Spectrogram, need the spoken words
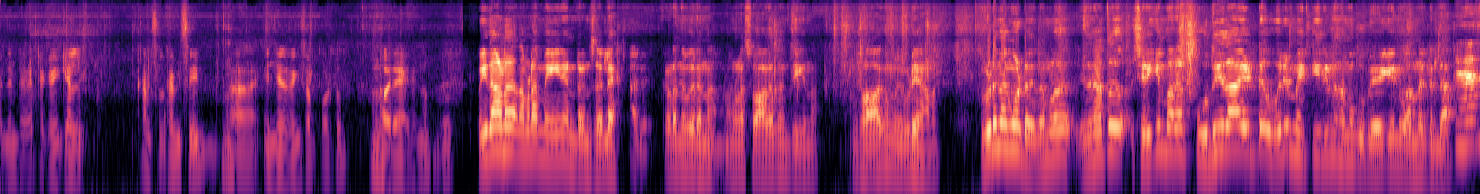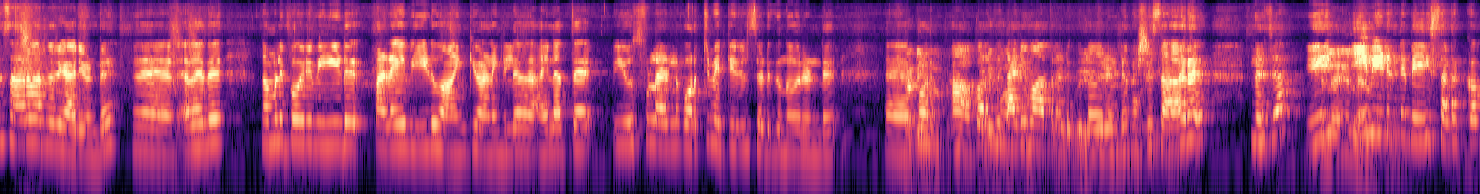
ഇതിന്റെ ടെക്നിക്കൽ കൺസൾട്ടൻസിയും എഞ്ചിനീയറിംഗ് സപ്പോർട്ടും അവരായിരുന്നു. അപ്പോൾ ഇതാണ് നമ്മുടെ മെയിൻ എൻട്രൻസ് അല്ലേ? കടന്നു വരുന്ന നമ്മളെ സ്വാഗതം ചെയ്യുന്ന ഭാഗം ഇവിടെയാണ്. ഇവിടുന്ന് അങ്ങോട്ട് നമ്മൾ ഇതിനകത്ത് ശരിക്കും പറയാൻ പുതിയതായിട്ട് ഒരു മെറ്റീരിയൽ നമുക്ക് ഉപയോഗിക്കേണ്ടി വന്നിട്ടില്ല. സാറ് പറഞ്ഞൊരു കാര്യമുണ്ട്. അതായത് നമ്മളിപ്പോൾ ഒരു വീട് പഴയ വീട് വാങ്ങിക്കുവാണെങ്കിൽ അതിനകത്ത് യൂസ്ഫുൾ ആയിട്ടുള്ള കുറച്ച് മെറ്റീരിയൽസ് എടുക്കുന്നവരുണ്ട്. ആ കുറച്ച് തടി മാത്രം എടുക്കുന്നവരുണ്ട്. പക്ഷെ സാറ് എന്ന് വെച്ചാൽ ഈ ഈ വീടിന്റെ ബേസ് അടക്കം.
